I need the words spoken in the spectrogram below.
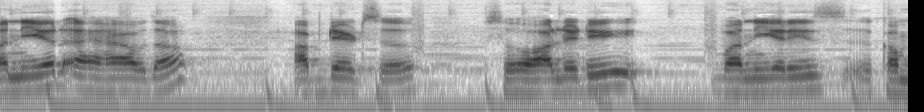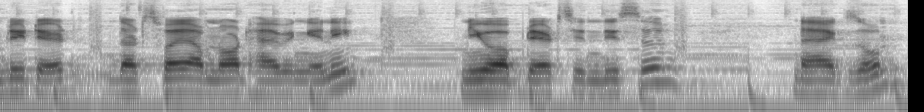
one year i have the updates so already one year is completed. That's why i'm not having any new updates in this uh, zone.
